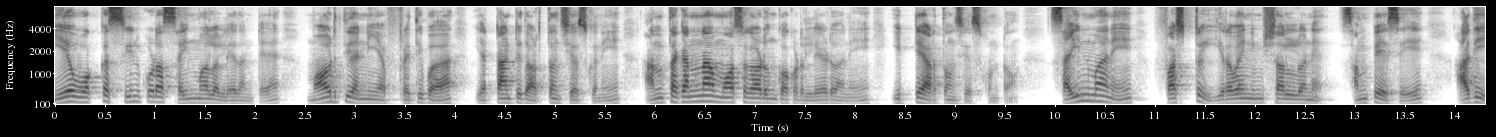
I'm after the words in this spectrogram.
ఏ ఒక్క సీన్ కూడా సైన్మాలో లేదంటే మారుతి అన్నయ్య ప్రతిభ ఎట్లాంటిదో అర్థం చేసుకొని అంతకన్నా మోసగాడు ఇంకొకడు లేడు అని ఇట్టే అర్థం చేసుకుంటాం. సైన్మాని ఫస్ట్ ఇరవై నిమిషాల్లోనే చంపేసి అది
